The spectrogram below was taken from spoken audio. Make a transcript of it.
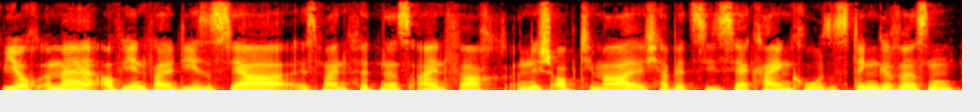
Wie auch immer, auf jeden Fall dieses Jahr ist meine Fitness einfach nicht optimal. Ich habe jetzt dieses Jahr kein großes Ding gerissen.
